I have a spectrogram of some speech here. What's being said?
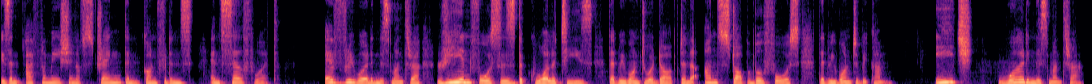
is an affirmation of strength and confidence and self worth. Every word in this mantra reinforces the qualities that we want to adopt and the unstoppable force that we want to become. Each word in this mantra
